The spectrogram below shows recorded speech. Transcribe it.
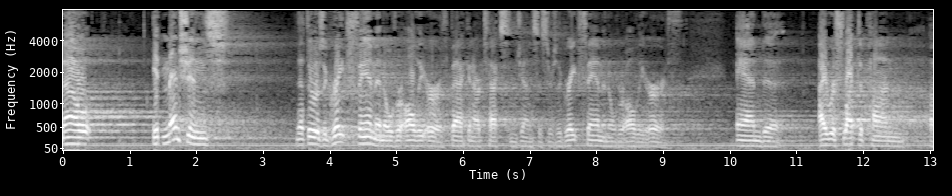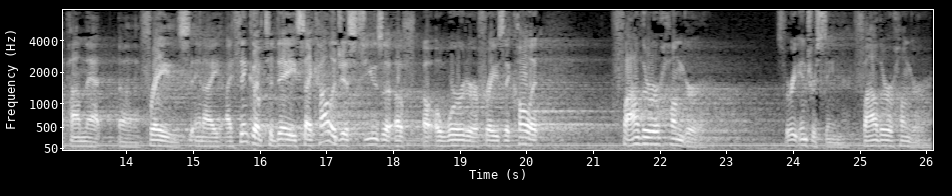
Now, it mentions that there was a great famine over all the earth back in our text in Genesis. There's a great famine over all the earth. And uh, I reflect upon upon that uh, phrase, and I, I, think of today. Psychologists use a, a, a word or a phrase. They call it father hunger. It's very interesting. Father hunger.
